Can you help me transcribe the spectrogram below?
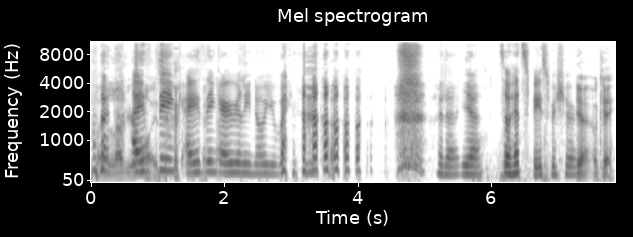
but I love your I voice. think I think I really know you by now. but uh, yeah, so headspace for sure. Yeah, okay.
